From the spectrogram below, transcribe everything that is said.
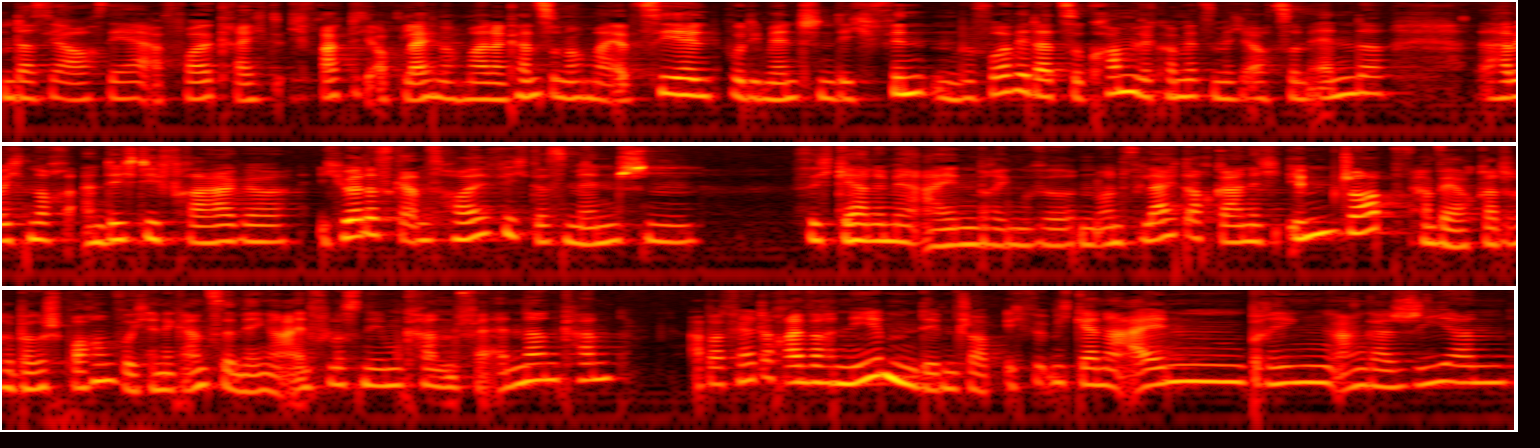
Und das ja auch sehr erfolgreich. Ich frage dich auch gleich nochmal, dann kannst du nochmal erzählen, wo die Menschen dich finden. Bevor wir dazu kommen, wir kommen jetzt nämlich auch zum Ende, habe ich noch an dich die Frage, ich höre das ganz häufig, dass Menschen sich gerne mehr einbringen würden und vielleicht auch gar nicht im Job, haben wir ja auch gerade darüber gesprochen, wo ich eine ganze Menge Einfluss nehmen kann und verändern kann, aber vielleicht auch einfach neben dem Job. Ich würde mich gerne einbringen, engagieren,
